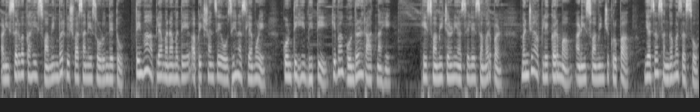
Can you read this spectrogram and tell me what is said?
आणि सर्व काही स्वामींवर विश्वासाने सोडून देतो तेव्हा आपल्या मनामध्ये अपेक्षांचे ओझे नसल्यामुळे कोणतीही भीती किंवा गोंधळ राहत नाही. हे स्वामीचरणी असलेले समर्पण म्हणजे आपले कर्म आणि स्वामींची कृपा याचा संगमच असतो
